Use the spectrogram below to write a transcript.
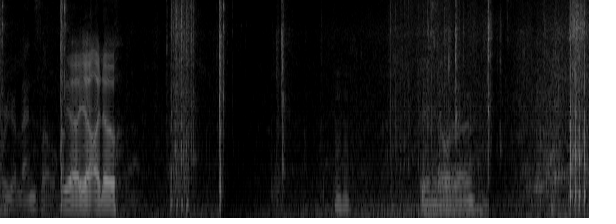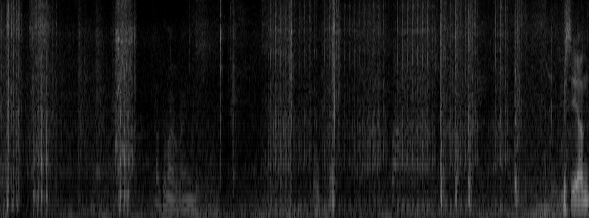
for your lens though. Yeah, yeah, I know. Didn't know that. Look at my rings. You see, I'm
